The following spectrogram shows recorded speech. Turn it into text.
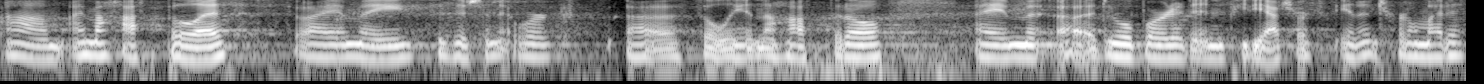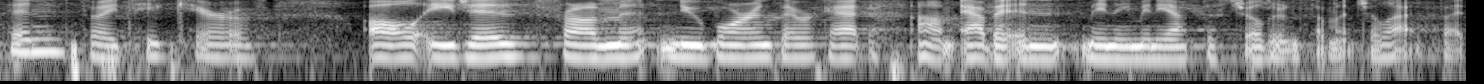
Um, I'm a hospitalist, so I am a physician that works uh, solely in the hospital. I'm uh, dual boarded in pediatrics and internal medicine, so I take care of all ages from newborns. I work at um, Abbott and mainly Minneapolis Children's, some at Gillette. But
